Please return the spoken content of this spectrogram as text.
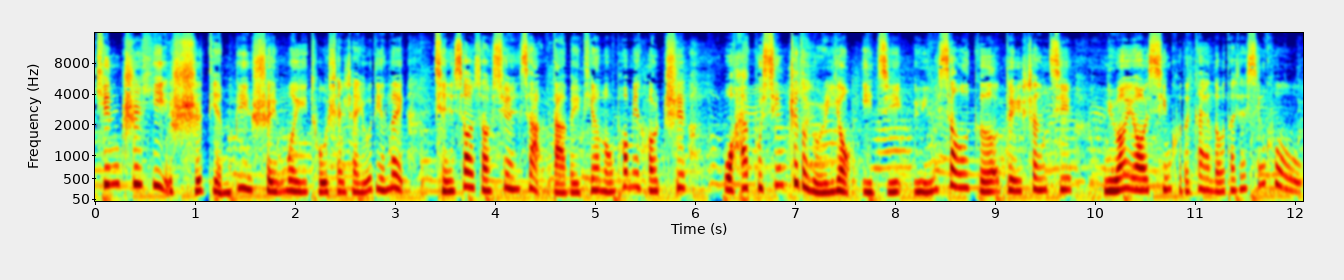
天之翼十点碧水墨一图闪闪有点累，浅笑笑心愿下大卫天龙泡面好吃，我还不信这都有人用，以及云笑阁对上期女网友辛苦的盖楼，大家辛苦。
